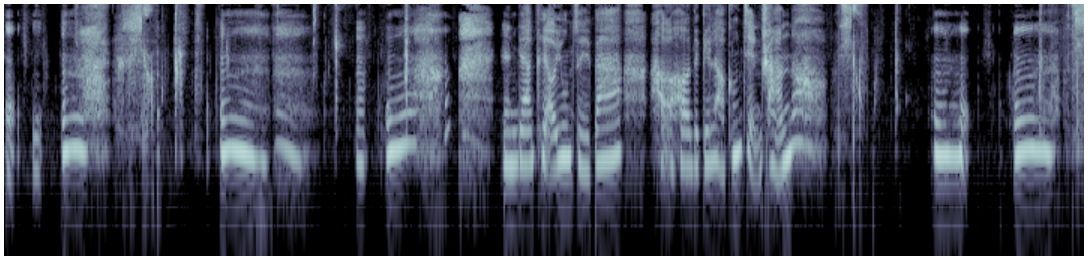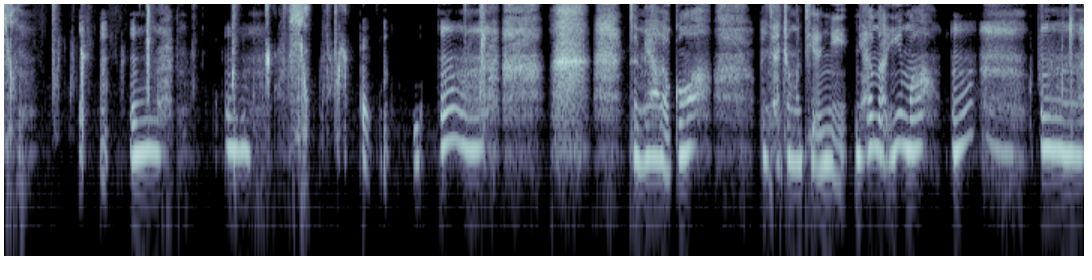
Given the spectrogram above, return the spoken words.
嗯嗯嗯嗯嗯，人家可要用嘴巴好好的给老公检查呢。嗯。嗯，嗯嗯嗯嗯嗯，怎么样，老公？人家这么舔你，你还满意吗？嗯嗯，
